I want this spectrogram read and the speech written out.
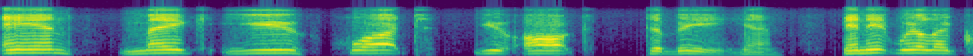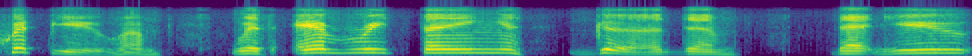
and make you what you ought to be. And it will equip you um, with everything good um, that you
